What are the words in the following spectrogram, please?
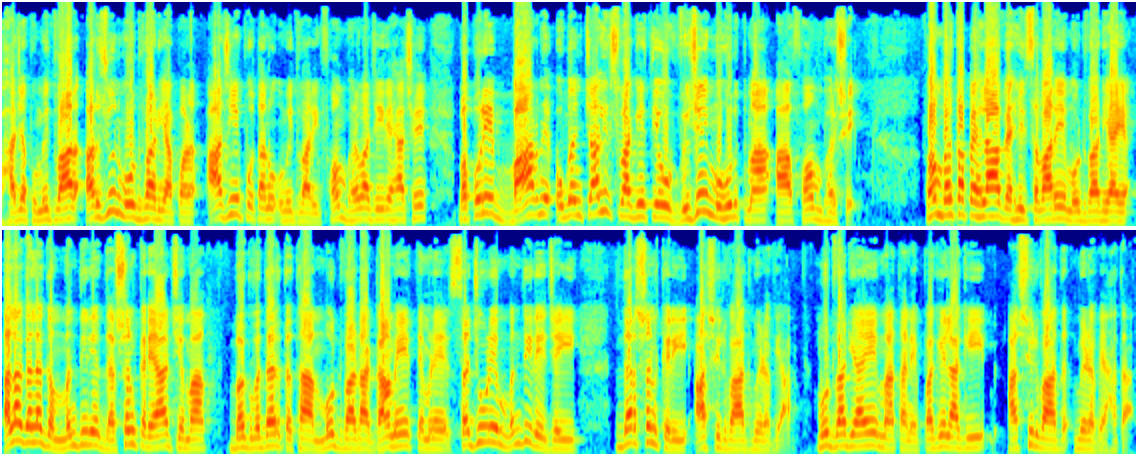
ભાજપ ઉમેદવાર અર્જુન મોઢવાડિયા પણ આજે પોતાનું ઉમેદવારી ફોર્મ ભરવા જઈ રહ્યા છે. બપોરે બાર ને ઓગણચાલીસ વાગે તેઓ વિજય મુહૂર્તમાં આ ફોર્મ ભરશે. ફોર્મ ભરતા પહેલા વહેલી સવારે મોઢવાડિયાએ અલગ અલગ મંદિરે દર્શન કર્યા, જેમાં બગવદર તથા મોઢવાડા ગામે તેમણે સજોડે મંદિરે જઈ દર્શન કરી આશીર્વાદ મેળવ્યા. મોઢવાડિયાએ માતાને પગે લાગી આશીર્વાદ મેળવ્યા હતા.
